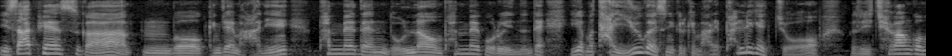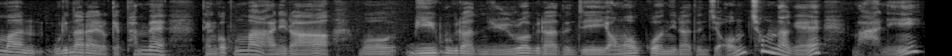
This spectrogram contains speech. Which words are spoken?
이 사피엔스가 음, 뭐 굉장히 많이 판매된 놀라운 판매고로 있는데 이게 뭐 다 이유가 있으니까 그렇게 많이 팔리겠죠. 그래서 이 책 한 권만 우리나라에 이렇게 판매 된 것뿐만 아니라 뭐 미국이라든지 유럽이라든지 영어권이라든지 엄청나게 많이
